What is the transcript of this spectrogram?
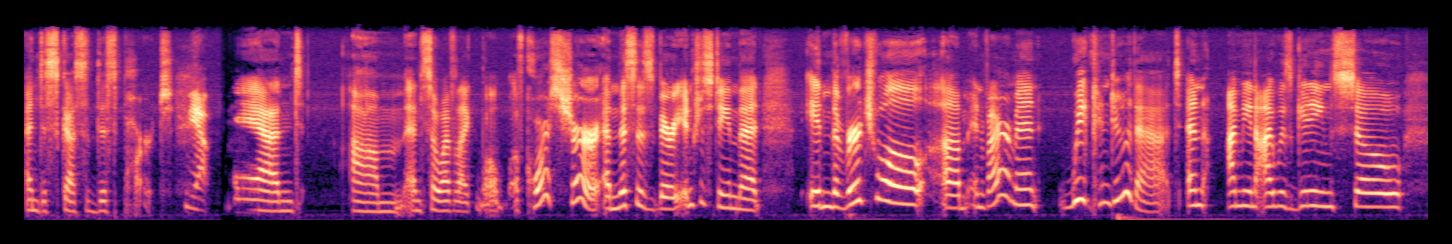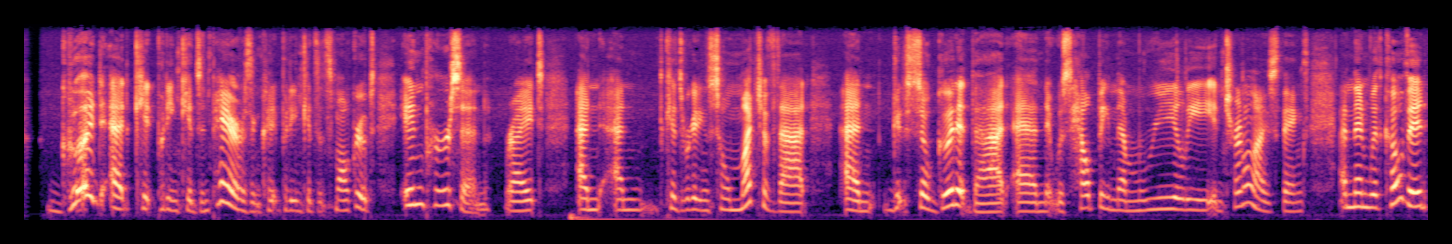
and discuss this part?" Yeah. And um, and so I've like, well, of course, sure. And this is very interesting that in the virtual um, environment we can do that. And I mean, I was getting so good at kid, putting kids in pairs and putting kids in small groups in person, right? And and kids were getting so much of that and so good at that and it was helping them really internalize things and then with covid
